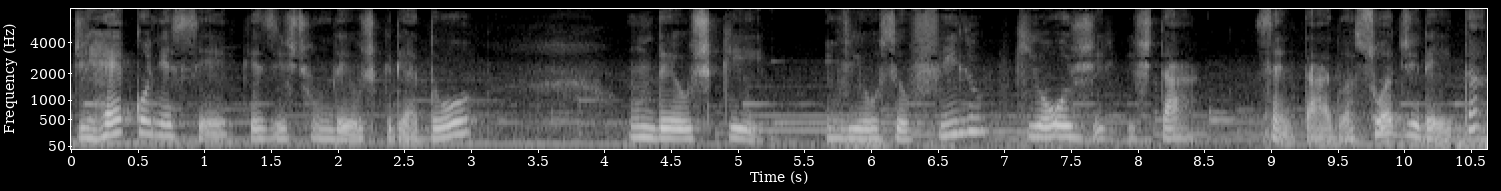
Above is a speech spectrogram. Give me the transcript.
de reconhecer que existe um Deus Criador, um Deus que enviou seu Filho, que hoje está sentado à sua direita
